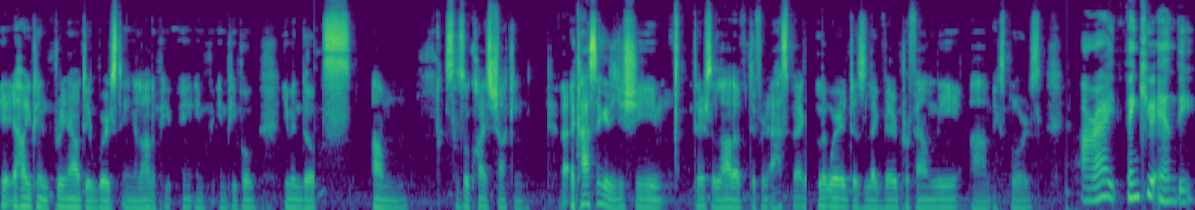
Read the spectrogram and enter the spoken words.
it, how you can bring out the worst in a lot of people in, in, in people, even though it's um it's also quite shocking. A, classic is usually there's a lot of different aspects where it does like very profoundly um, explores. All right, thank you, Andy.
